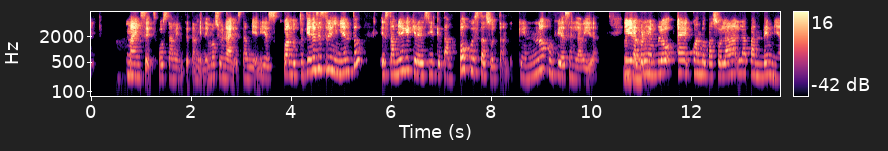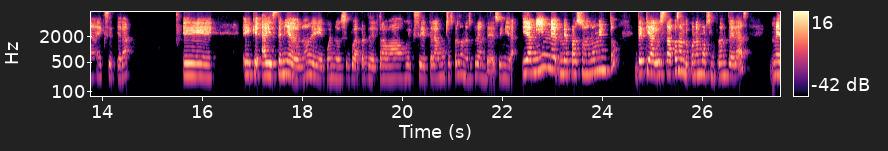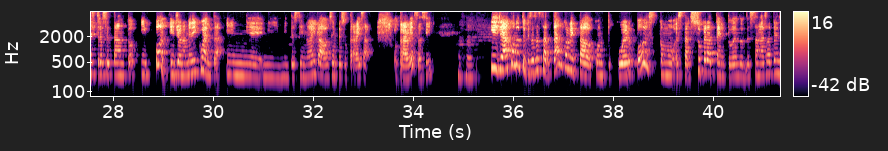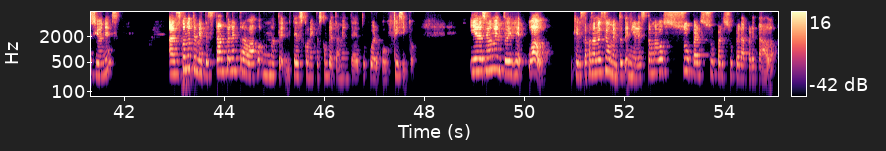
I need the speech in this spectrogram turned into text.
mindset, justamente, también emocionales también. Y es cuando tú tienes estreñimiento, es también que quiere decir que tampoco estás soltando, que no confías en la vida. Y mira, por ejemplo, eh, cuando pasó la, la pandemia, etcétera, eh, eh, que hay este miedo, ¿no? De, bueno, se voy a perder el trabajo, etcétera. Muchas personas sufren de eso. Y mira, y a mí me, me pasó un momento de que algo estaba pasando con Amor Sin Fronteras, me estresé tanto y ¡pum! Y yo no me di cuenta y mi, mi, intestino delgado se empezó otra vez, a, otra vez así. Y ya cuando te empiezas a estar tan conectado con tu cuerpo, es como estar súper atento en dónde están las atenciones a veces cuando te metes tanto en el trabajo, no te, desconectas completamente de tu cuerpo físico. Y en ese momento dije, wow, ¿qué está pasando en este momento? Tenía el estómago súper, súper, súper apretado.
